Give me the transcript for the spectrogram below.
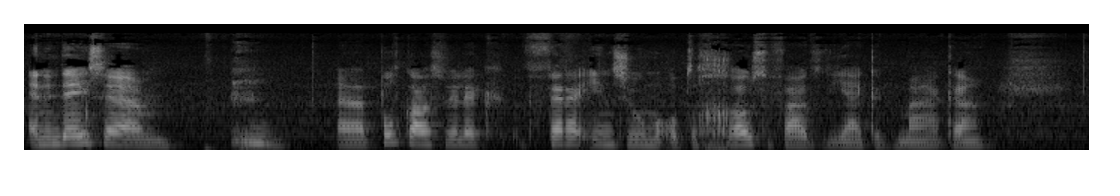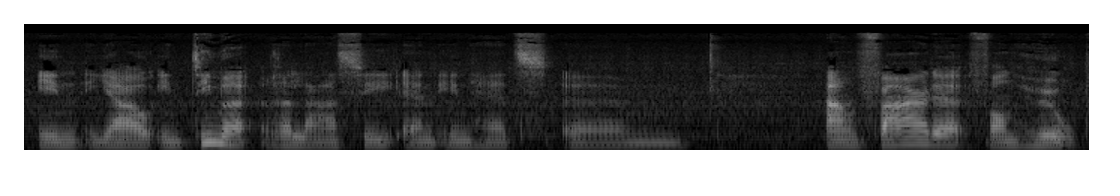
En in deze uh, podcast wil ik verder inzoomen op de grootste fouten die jij kunt maken in jouw intieme relatie en in het um, aanvaarden van hulp.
